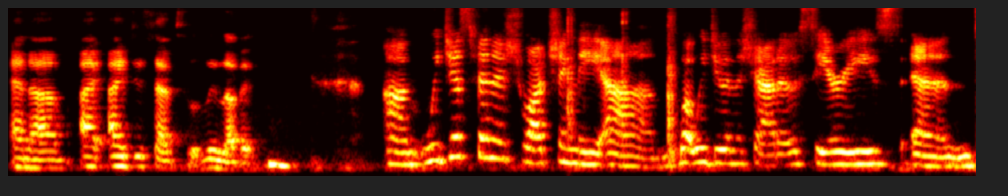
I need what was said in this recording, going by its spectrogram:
And um, I, I just absolutely love it. Um, we just finished watching the um, What We Do in the Shadow series, and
